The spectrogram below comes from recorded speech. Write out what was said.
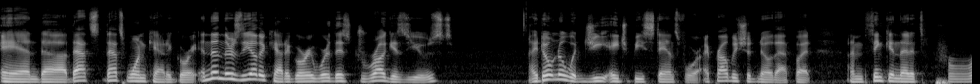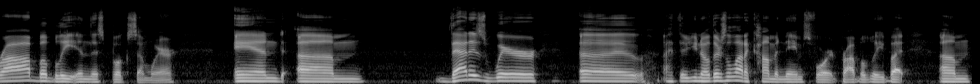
And uh, that's that's one category. And then there's the other category where this drug is used. I don't know what ghb stands for. I probably should know that but i'm thinking that it's probably in this book somewhere. And um, that is where uh, you know there's a lot of common names for it probably but um,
